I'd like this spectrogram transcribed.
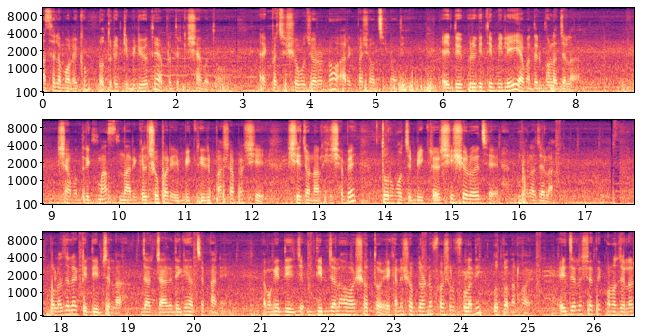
আসসালামু আলাইকুম। নতুন একটি ভিডিওতে আপনাদেরকে স্বাগত। এক পাশে সবুজ অরণ্য, আরেক পাশে হচ্ছে নদী। এই দুই প্রকৃতি মিলিয়েই আমাদের ভোলা জেলা। সামুদ্রিক মাছ, নারিকেল সুপারি বিক্রির পাশাপাশি সিজনাল হিসেবে তরমুজ বিক্রির শীর্ষ রয়েছে ভোলা জেলা। ভোলা জেলা একটি দ্বীপ জেলা, যার চারিদিকে হচ্ছে পানি এবং এই দ্বীপ- জেলা হওয়া সত্ত্বেও এখানে সব ধরনের ফসল, ফলাদি উৎপাদন হয়। এই জেলার সাথে কোনো জেলার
